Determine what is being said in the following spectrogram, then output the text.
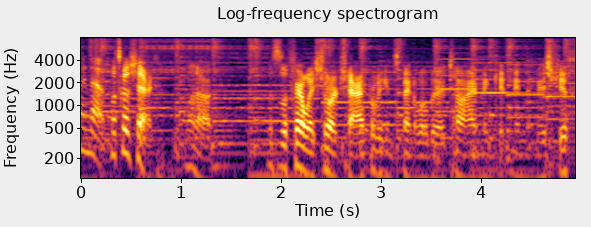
Find out. Let's go check. Why not? This is a fairly short chat where we can spend a little bit of time in getting into mischief.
